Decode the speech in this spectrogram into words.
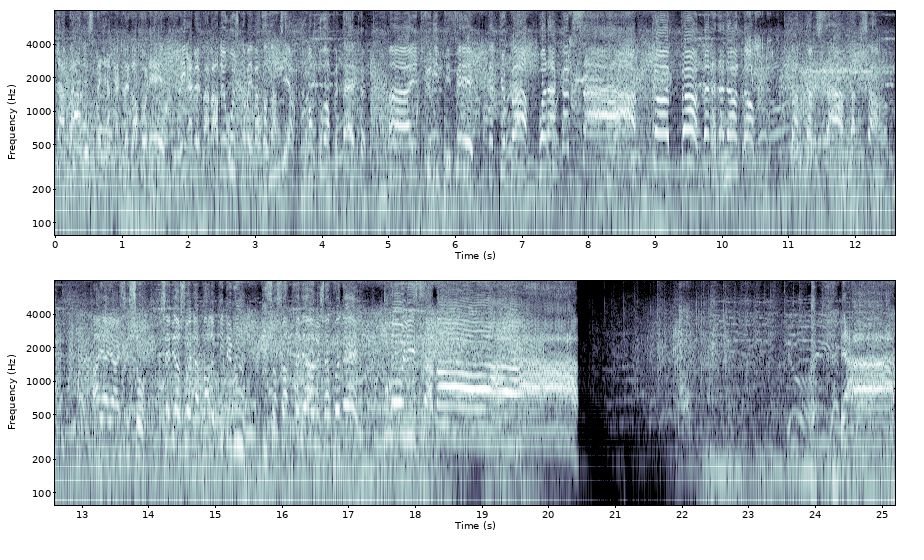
La barre Slayer qui a voler. Il a même pas barre de rouge, comment il va s'en sortir En trouvant peut-être une furie piffée quelque part. Voilà, comme ça Comme non, Comme ça, comme ça Aïe aïe aïe, c'est chaud. C'est bien joué de la part de Kidemu qui s'en sort très bien, le japonais. Broly-sama ah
